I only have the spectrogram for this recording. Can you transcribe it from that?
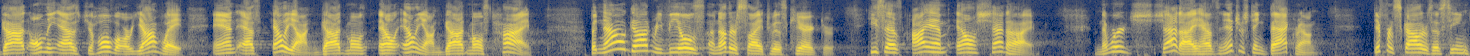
God only as Jehovah or Yahweh and as Elyon, God most, El Elyon, God Most High. But now God reveals another side to his character. He says, I am El Shaddai. And the word Shaddai has an interesting background. Different scholars have seen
